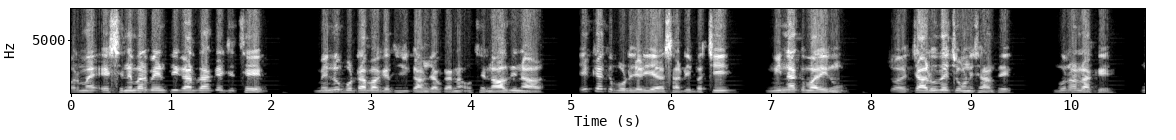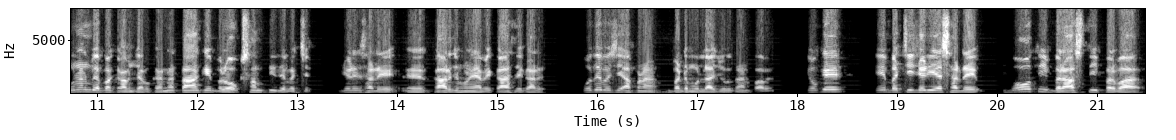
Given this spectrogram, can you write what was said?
ਔਰ ਮੈਂ ਇਹ ਸਿਨੇਮਰ ਬੇਨਤੀ ਕਰਦਾ ਕਿ ਜਿੱਥੇ ਮੈਨੂੰ ਵੋਟਾਂ ਪਾ ਕੇ ਤੁਸੀਂ ਕਾਮਯਾਬ ਕਰਨਾ, ਉੱਥੇ ਨਾਲ ਦੀ ਨਾਲ ਇੱਕ ਇੱਕ ਵੋਟ ਜਿਹੜੀ ਹੈ ਸਾਡੀ ਬੱਚੀ ਮੀਨਾ ਕੁਮਾਰੀ ਨੂੰ ਝ- ਝਾੜੂ ਦੇ ਚੋਣ ਨਿਸ਼ਾਨ ਤੇ ਮੋਹਰਾਂ ਲਾ ਕੇ ਉਹਨਾਂ ਨੂੰ ਵੀ ਆਪਾਂ ਕਾਮਯਾਬ ਕਰਨਾ ਤਾਂ ਕਿ ਬਲਾਕ ਸੰਮਤੀ ਦੇ ਵਿੱਚ ਜਿਹੜੇ ਸਾਡੇ ਕਾਰਜ ਹੋਣੇ ਆ ਵਿਕਾਸ ਦੇ ਕਾਰਜ ਉਹਦੇ ਵਿੱਚ ਆਪਣਾ ਵੱਡਮੁੱਲਾ ਯੋਗਦਾਨ ਪਾਵੇ। ਕਿਉਂਕਿ ਇਹ ਬੱਚੀ ਜਿਹੜੀ ਆ ਸਾਡੇ ਬਹੁਤ ਹੀ ਵਿਰਾਸਤੀ ਪਰਿਵਾਰ,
